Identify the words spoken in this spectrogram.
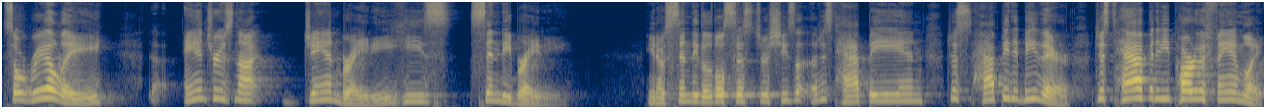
So, really, Andrew's not Jan Brady, he's Cindy Brady. You know, Cindy, the little sister, she's uh, just happy and just happy to be there. Just happy to be part of the family.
